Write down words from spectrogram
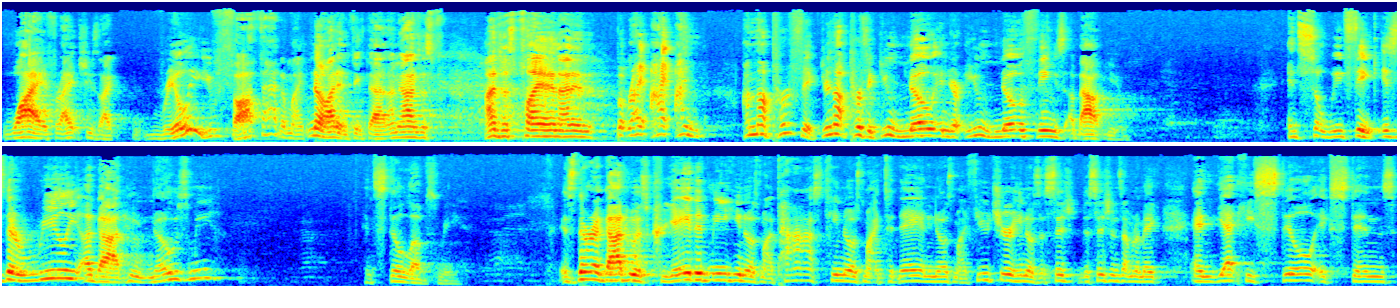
wife, right, she's like, really? You thought that? I'm like, no, I didn't think that. I mean, I just, I'm just playing. I didn't, but right, I, I'm, I'm not perfect. You're not perfect. You know in your, you know things about you. And so we think, is there really a God who knows me and still loves me? Is there a God who has created me? He knows my past, He knows my today, and He knows my future. He knows the decisions I'm going to make, and yet He still extends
